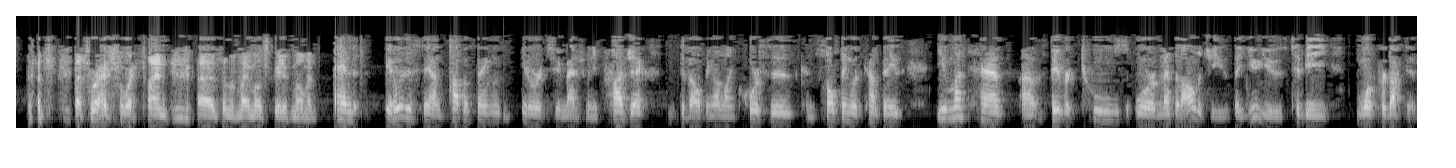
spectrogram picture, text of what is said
That's that's where I where I find uh, some of my most creative moments. And in order to stay on top of things, in order to manage many projects, developing online courses, consulting with companies, you must have uh, favorite tools or methodologies that you use to be more productive.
